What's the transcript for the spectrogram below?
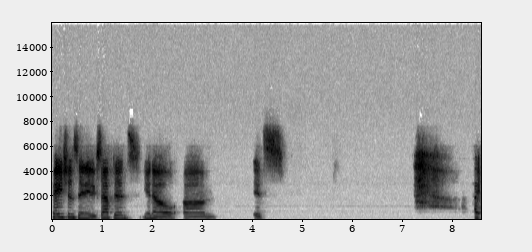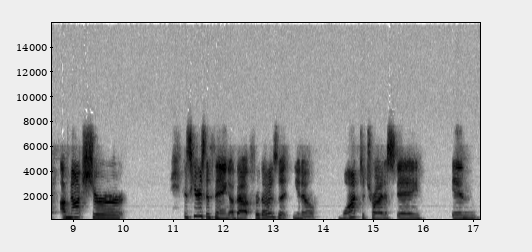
patience, they need acceptance, you know. Um, it's I I'm not sure because here's the thing about for those that, you know, want to try to stay in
